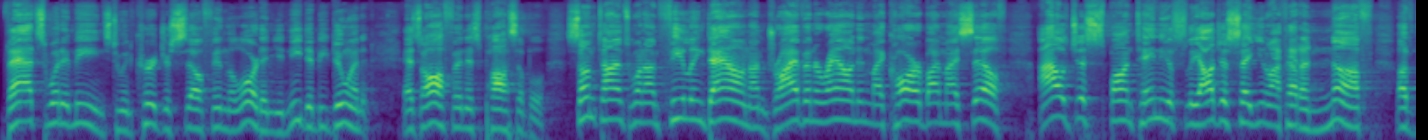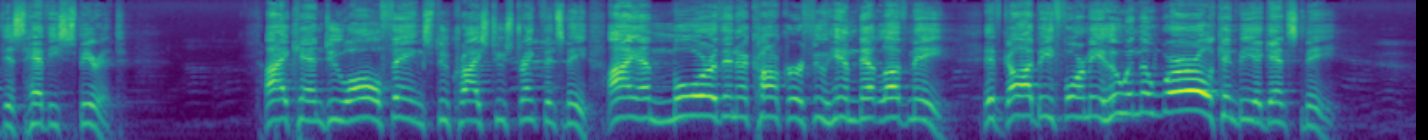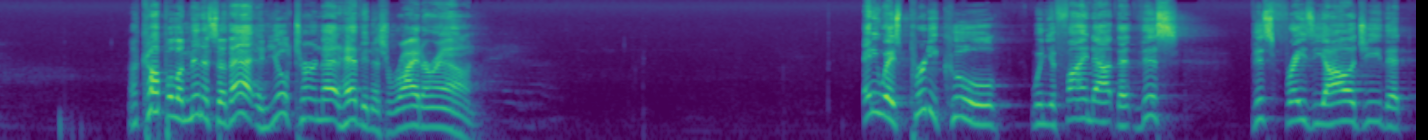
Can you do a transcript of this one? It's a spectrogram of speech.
That's what it means to encourage yourself in the Lord, and you need to be doing it as often as possible. Sometimes when I'm feeling down, I'm driving around in my car by myself. I'll just spontaneously, I'll just say, you know, I've had enough of this heavy spirit. I can do all things through Christ who strengthens me. I am more than a conqueror through him that loved me. If God be for me, who in the world can be against me? A couple of minutes of that, and you'll turn that heaviness right around. Anyways, pretty cool when you find out that this, this phraseology that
